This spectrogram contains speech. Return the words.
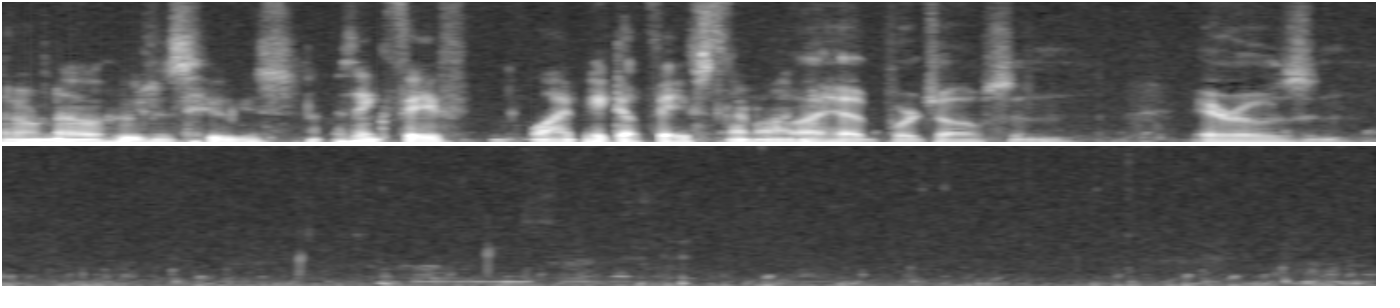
I don't know whose is whose. I think Faith. Well, I picked up Faith's. Never mind. I had pork chops and arrows and I'll go and make sure that's it. I don't know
